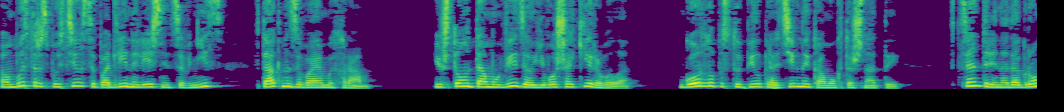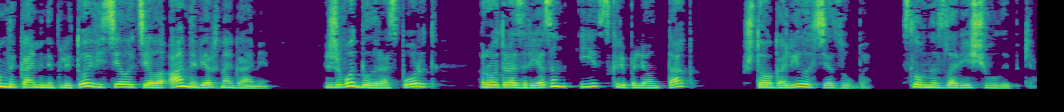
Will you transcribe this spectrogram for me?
Он быстро спустился по длинной лестнице вниз в так называемый храм. И что он там увидел, его шокировало. Горло поступил противный комок тошноты. В центре над огромной каменной плитой висело тело Анны вверх ногами. Живот был распорот, рот разрезан и скреплен так, что оголило все зубы, словно в зловещей улыбке.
